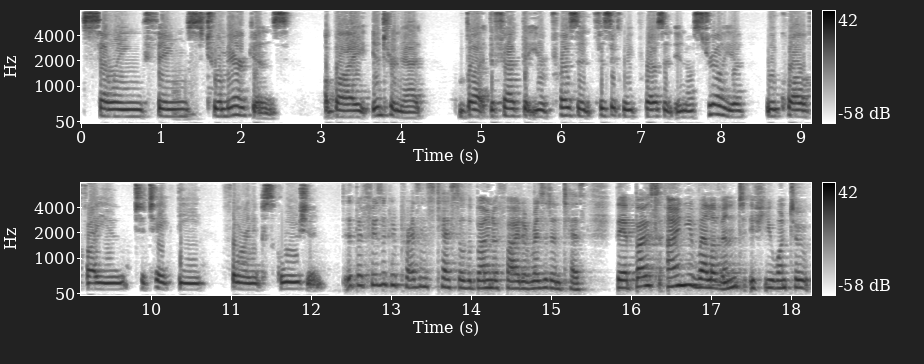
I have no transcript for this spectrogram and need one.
selling things to Americans by internet, but the fact that you're present, physically present in Australia, would qualify you to take the foreign exclusion the physical presence test or the bona fide resident test, they're both only relevant if you want to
